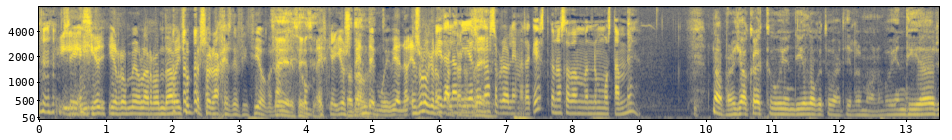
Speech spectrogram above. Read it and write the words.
y, sí. y, y, Romeo la rondaba y son personajes de ficción. O sea, sí, sí, es que ellos Totalmente. venden muy bien. Eso es lo que nos I de la millor és el nostre problema, aquest, que no sabem vendre-nos tan bé. No, però jo crec que avui en dia el que tu vas dir, Ramon, avui en dia el,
